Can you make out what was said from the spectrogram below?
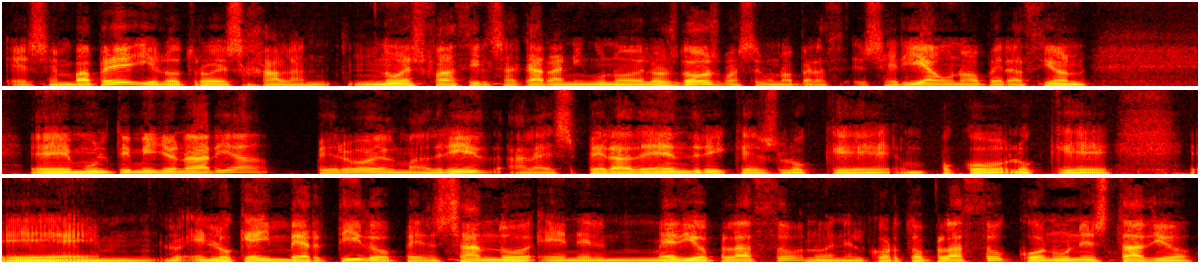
es Mbappé y el otro es Haaland. No es fácil sacar a ninguno de los dos, va a ser una sería una operación eh, multimillonaria, pero el Madrid a la espera de Hendrik, que es lo que un poco lo que eh, en lo que ha invertido pensando en el medio plazo, no en el corto plazo, con un estadio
